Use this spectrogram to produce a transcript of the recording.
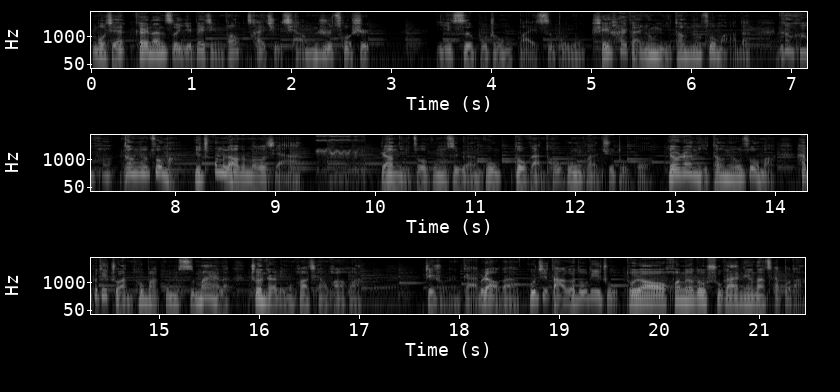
目前，该男子已被警方采取强制措施。一次不忠，百次不用，谁还敢用你当牛做马的？更何况当牛做马也赚不了那么多钱啊！让你做公司员工都敢偷公款去赌博，要让你当牛做马，还不得转头把公司卖了，赚点零花钱花花？这种人改不了的，估计打个斗地主都要欢乐豆输干净那才不打。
